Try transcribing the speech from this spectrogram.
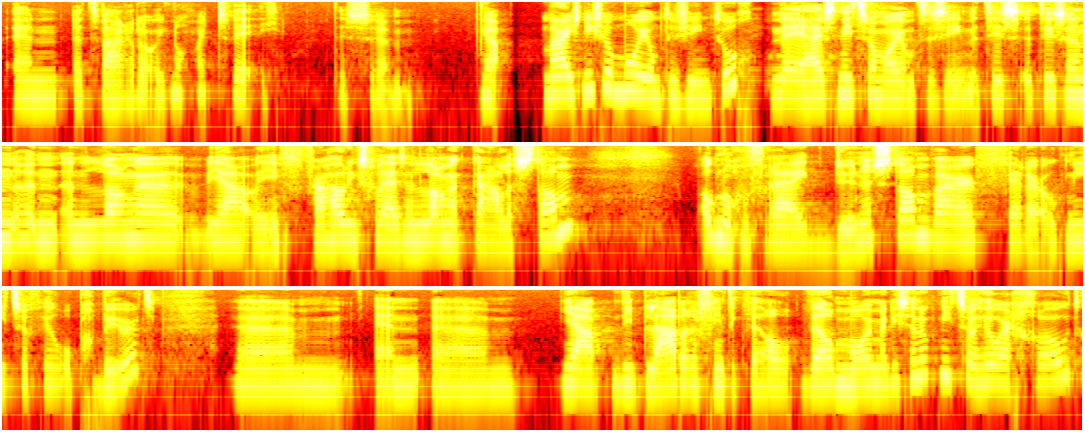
En het waren er ooit nog maar twee. Dus um, ja. Maar hij is niet zo mooi om te zien, toch? Nee, hij is niet zo mooi om te zien. Het is, het is een, een, een lange, ja, in verhoudingsgewijs een lange kale stam. Ook nog een vrij dunne stam, waar verder ook niet zoveel op gebeurt. Um, en um, ja, die bladeren vind ik wel, wel mooi, maar die zijn ook niet zo heel erg groot.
